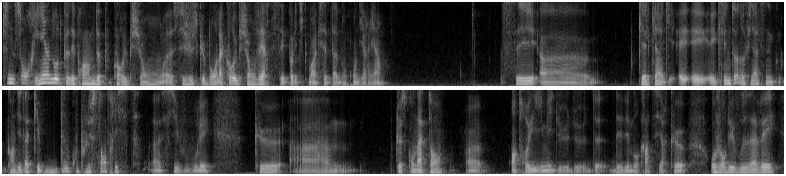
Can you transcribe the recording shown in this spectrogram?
qui ne sont rien d'autre que des programmes de corruption. Euh, c'est juste que, bon, la corruption verte, c'est politiquement acceptable, donc on dit rien. C'est euh, quelqu'un qui... Et, Clinton, au final, c'est une candidate qui est beaucoup plus centriste, euh, si vous voulez, que, que ce qu'on attend, entre guillemets, des démocrates. C'est-à-dire qu'aujourd'hui, vous avez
